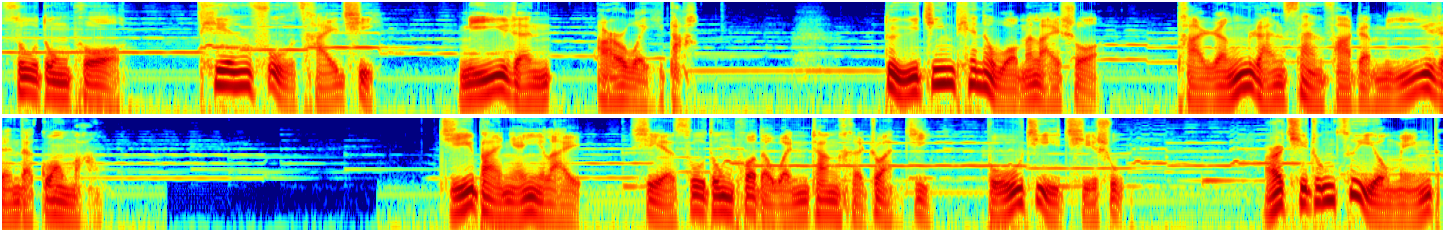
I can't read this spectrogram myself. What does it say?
苏东坡，天赋才气，迷人而伟大。对于今天的我们来说，他仍然散发着迷人的光芒。几百年以来，写苏东坡的文章和传记不计其数，而其中最有名的，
